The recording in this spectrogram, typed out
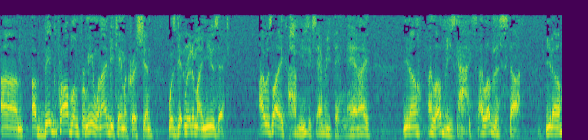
Um, a big problem for me when I became a Christian was getting rid of my music. I was like, oh, music's everything, man. I, you know, I love these guys. I love this stuff, you know?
